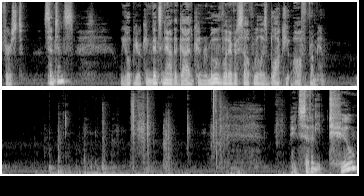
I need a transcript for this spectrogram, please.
first sentence. We hope you're convinced now that God can remove whatever self will has blocked you off from Him. Page 72.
